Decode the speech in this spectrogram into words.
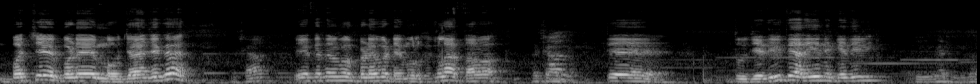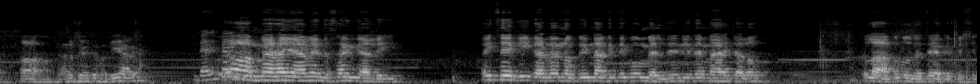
ਬੱਚੇ ਬੜੇ ਮੌਜਾਂ ਜਗ। ਅੱਛਾ। ਇੱਕ ਤੇ ਮੈਂ ਬੜੇ ਵੱਡੇ ਮੁਲਕ ਘਲਾਤਾ ਵਾ। ਅੱਛਾ। ਤੇ ਦੂਜੇ ਦੀ ਵੀ ਤਿਆਰੀ ਹੈ ਨਿੱਕੇ ਦੀ ਵੀ। ਠੀਕ ਹੈ ਠੀਕ ਹੈ ਆਹੋ। ਚੱਲ ਫੇਰ ਤੇ ਵਧੀਆ ਆ ਗਿਆ ਬੈਲ ਆ ਮੈਂ ਕਿਹਾ ਐਵੇਂ ਦੱਸਾਂ ਕੀ ਗੱਲ ਹੀ ਇੱਥੇ ਕੀ ਕਰਨਾ ਨੌਕਰੀ ਨਾ ਕਿਤੇ ਕੋਈ ਮਿਲਦੀ ਨਹੀਂ ਤੇ ਮੈਂ ਕਿਹਾ ਚਲੋ ਘਲਾ ਘਲੂ ਦਿੱਤੇ ਅੱਗੇ ਪਿੱਛੇ।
